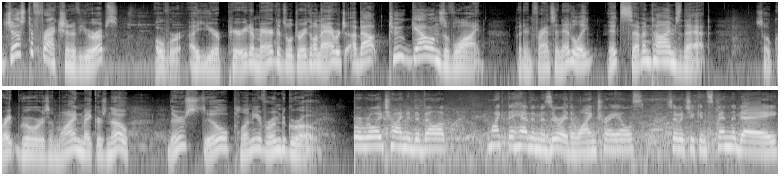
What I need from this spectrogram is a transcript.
just a fraction of Europe's. Over a year period, Americans will drink on average about two gallons of wine, but in France and Italy, it's seven times that. So, grape growers and winemakers know there's still plenty of room to grow. We're really trying to develop like they have in Missouri, the wine trails, so that you can spend the day,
